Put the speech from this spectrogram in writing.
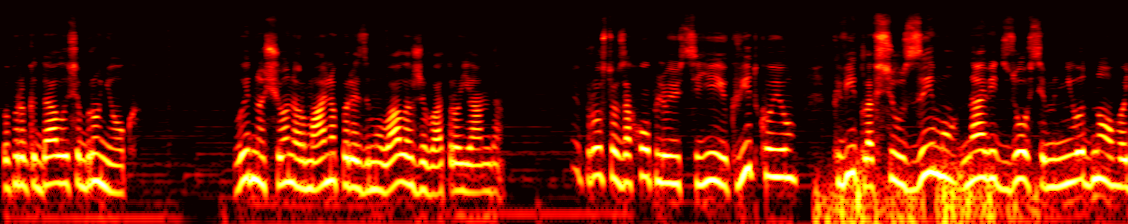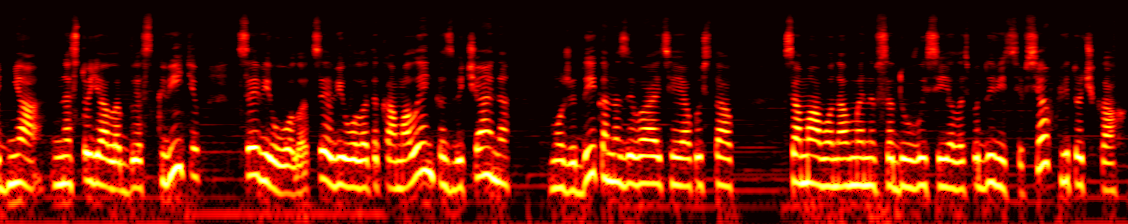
поприкидалося бруньок. Видно, що нормально перезимувала жива троянда. І Просто захоплююсь цією квіткою. Квітла всю зиму, навіть зовсім ні одного дня не стояла без квітів. Це віола. Це віола така маленька, звичайна, може, дика називається якось так. Сама вона в мене в саду висіялась. Подивіться, вся в квіточках.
